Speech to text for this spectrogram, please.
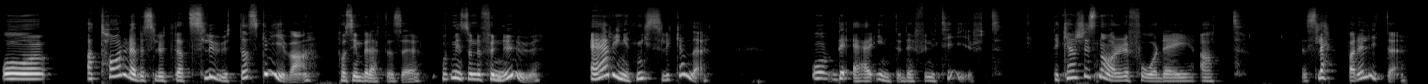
Och att ta det där beslutet att sluta skriva på sin berättelse, åtminstone för nu, är inget misslyckande. Och det är inte definitivt. Det kanske snarare får dig att släppa det lite.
